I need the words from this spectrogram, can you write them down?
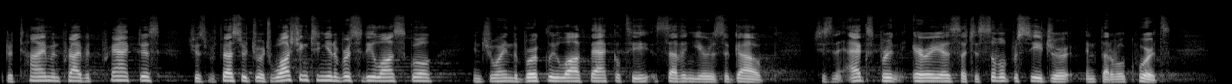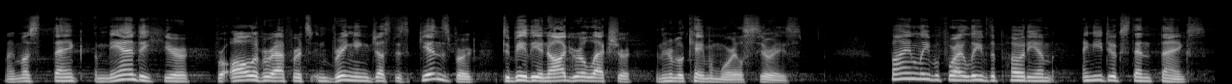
After time in private practice, she was professor at George Washington University Law School and joined the Berkeley Law faculty seven years ago. She's an expert in areas such as civil procedure and federal courts. And I must thank Amanda here for all of her efforts in bringing Justice Ginsburg to be the inaugural lecture in the Herma Kay Memorial Series. Finally, before I leave the podium, I need to extend thanks.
